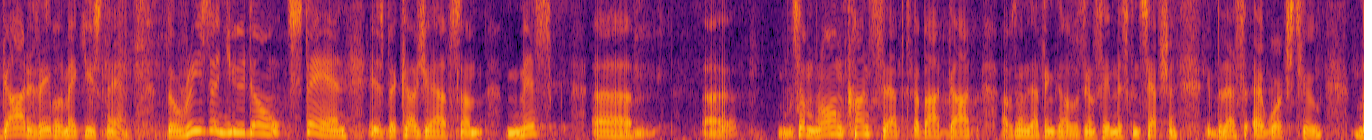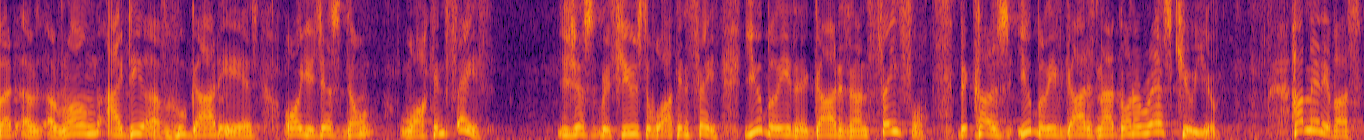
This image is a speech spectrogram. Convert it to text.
God is able to make you stand. The reason you don't stand is because you have some mis, uh, uh, some wrong concept about God. I was going to, I think I was going to say misconception, but that works too. But a, a wrong idea of who God is, or you just don't walk in faith. You just refuse to walk in faith. You believe that God is unfaithful because you believe God is not going to rescue you. How many of us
